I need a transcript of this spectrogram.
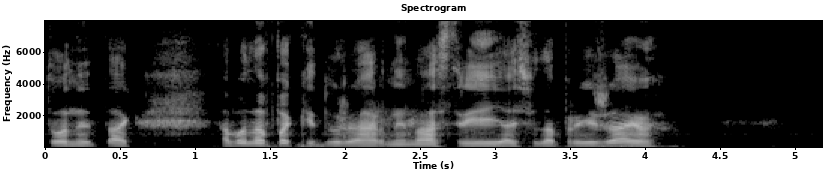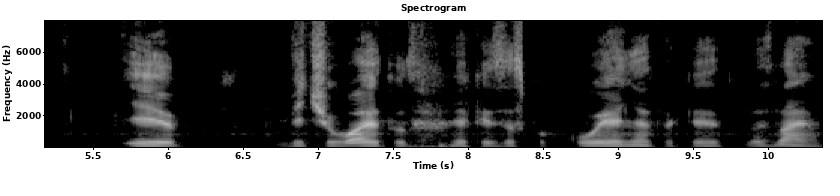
то, не так. Або навпаки дуже гарний настрій. І я сюди приїжджаю і відчуваю тут якесь заспокоєння, таке, не знаю.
